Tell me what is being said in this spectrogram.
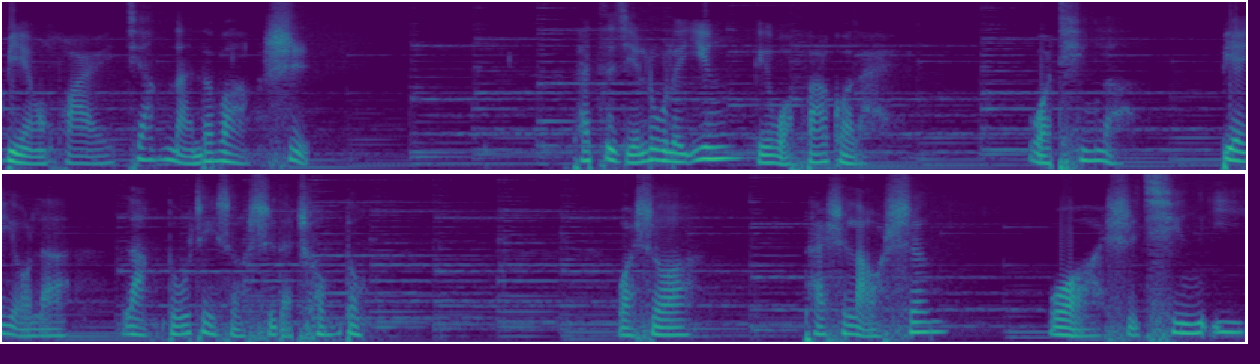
缅怀江南的往事。他自己录了音给我发过来，我听了，便有了朗读这首诗的冲动。我说，他是老生，我是青衣，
